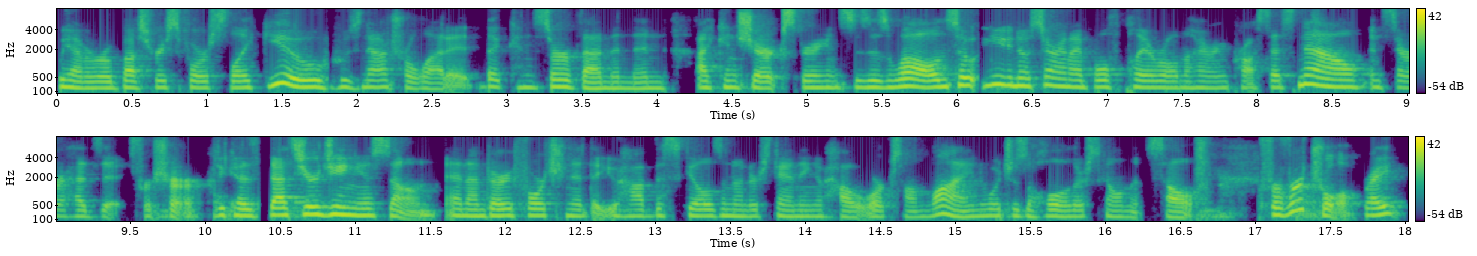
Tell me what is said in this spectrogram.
we have a robust resource like you who's natural at it that can serve them. And then I can share experiences as well. And so, you know, Sarah and I both play a role in the hiring process now, and Sarah heads it for sure, because that's your genius zone. And I'm very fortunate that you have the skills and understanding of how it works online, which is a whole other skill in itself for virtual, right?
